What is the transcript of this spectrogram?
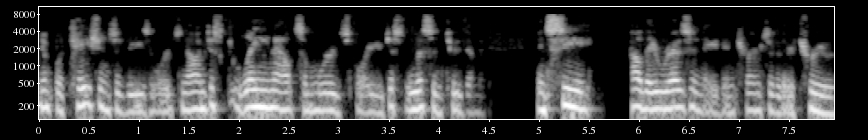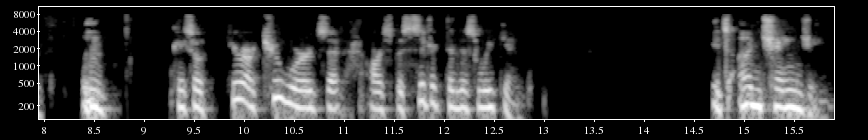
implications of these words. Now I'm just laying out some words for you. Just listen to them and see how they resonate in terms of their truth. okay, so here are two words that are specific to this weekend. It's unchanging.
